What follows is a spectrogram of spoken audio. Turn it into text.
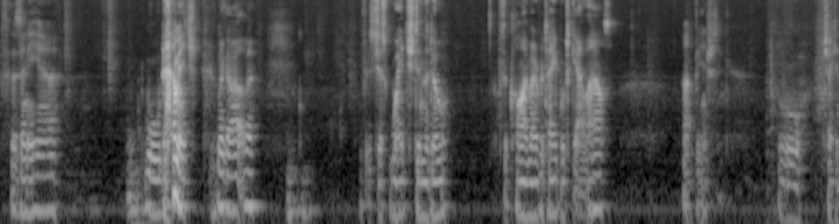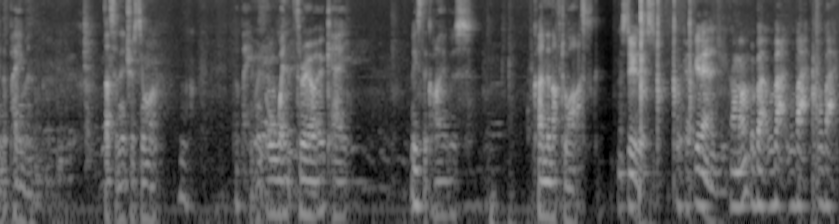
if there's any uh, wall damage when I go out there. If it's just wedged in the door. I Have to climb over a table to get out of the house. That'd be interesting. Ooh, checking the payment. That's an interesting one. The payment all went through okay. At least the guy was kind enough to ask. Let's do this. Okay. Good energy. Come on. We're back, we're back, we're back, we're back,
